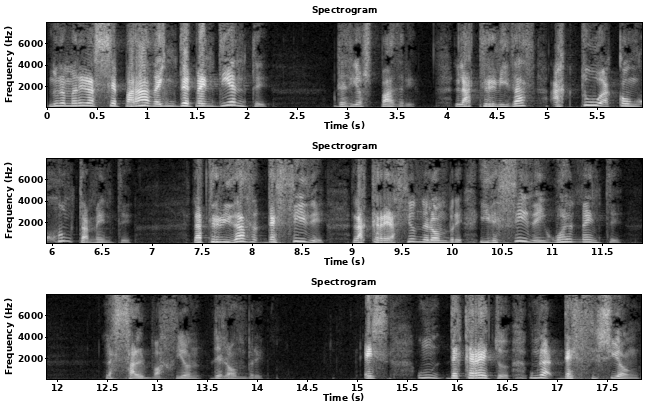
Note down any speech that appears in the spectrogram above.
de una manera separada, independiente de Dios Padre. La Trinidad actúa conjuntamente. La Trinidad decide la creación del hombre y decide igualmente la salvación del hombre. Es un decreto, una decisión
